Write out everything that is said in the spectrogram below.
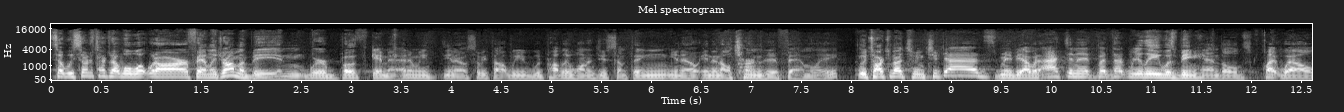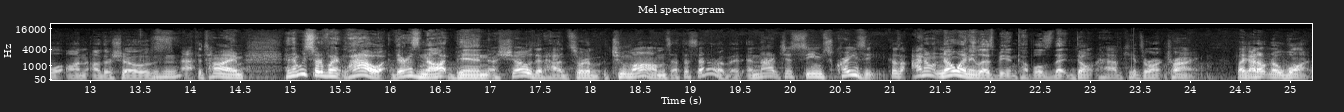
So we sort of talked about, well, what would our family drama be? And we're both gay men, and we, you know, so we thought we would probably want to do something, you know, in an alternative family. We talked about doing two dads. Maybe I would act in it, but that really was being handled quite well on other shows Mhm. at the time. And then we sort of went, wow, there has not been a show that had sort of two moms at the center of it, and that just seems crazy because I don't know any lesbian couples that don't have kids or aren't trying. Like I don't know one.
